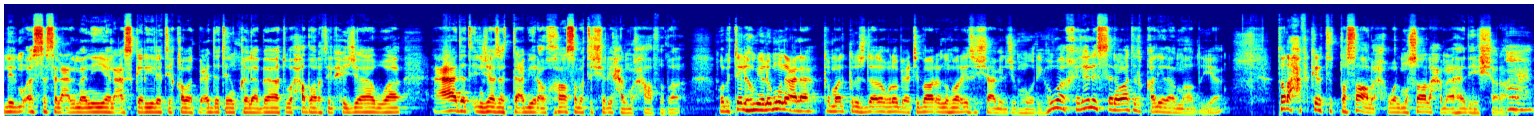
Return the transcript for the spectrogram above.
للمؤسسة العلمانية العسكرية التي قامت بعدة انقلابات وحضرت الحجاب وعادت إنجاز التعبير أو خاصمت الشريحة المحافظة، وبالتالي هم يلومون على كمال كليجدار باعتبار إنه هو رئيس الشعب الجمهوري، هو خلال السنوات القليلة الماضية طرح فكرة التصالح والمصالحة مع هذه الشرائح،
